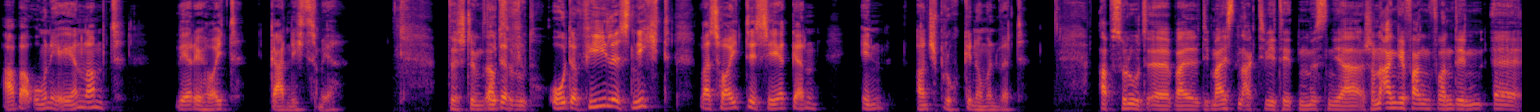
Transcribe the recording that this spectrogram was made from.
Aber ohne Ehrenamt wäre heute gar nichts mehr. Das stimmt oder, absolut. Oder vieles nicht, was heute sehr gern in Anspruch genommen wird. Absolut, äh, weil die meisten Aktivitäten müssen ja schon angefangen von den äh,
